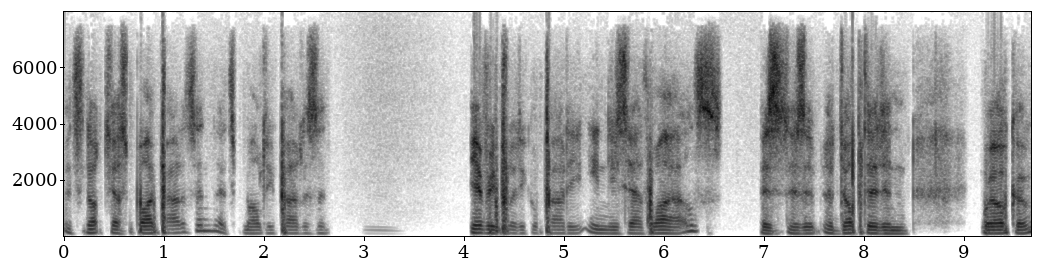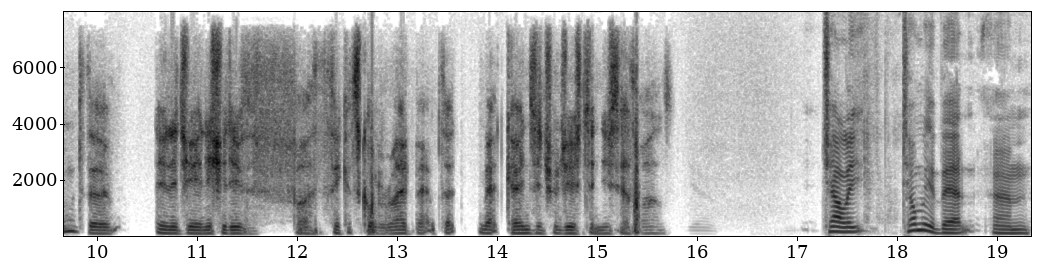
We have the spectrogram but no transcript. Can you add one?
it's not just bipartisan; it's multi-partisan. Every political party in New South Wales has, has adopted and welcomed the energy initiative. I think it's called a roadmap that Matt Gaines introduced in New South Wales. Charlie, tell me about um,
